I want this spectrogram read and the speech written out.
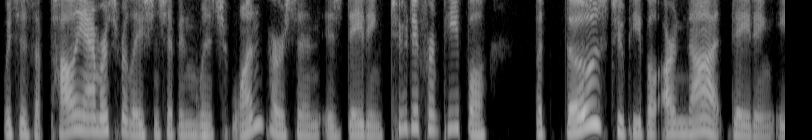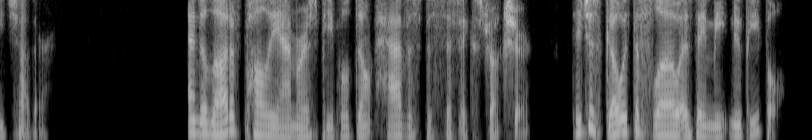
which is a polyamorous relationship in which one person is dating two different people, but those two people are not dating each other. And a lot of polyamorous people don't have a specific structure. They just go with the flow as they meet new people,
